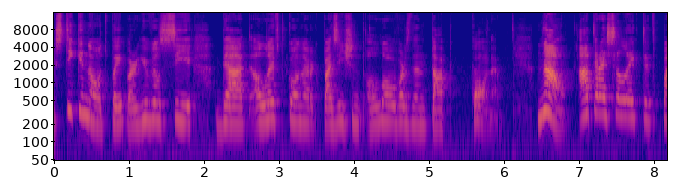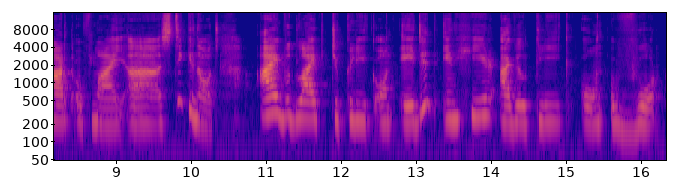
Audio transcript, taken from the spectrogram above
sticky note paper, you will see that a left corner positioned lower than top corner. Now, after I selected part of my uh, sticky note, I would like to click on edit and here I will click on warp.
